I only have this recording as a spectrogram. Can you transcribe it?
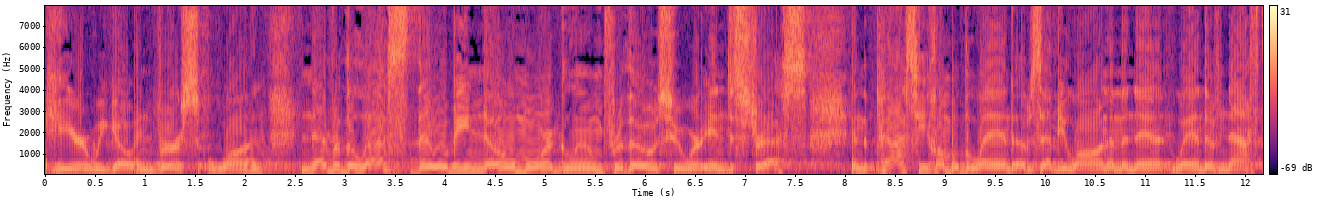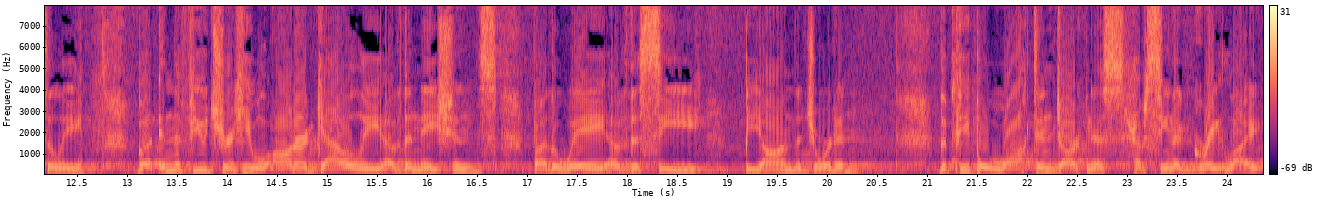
Here we go in verse 1. Nevertheless, there will be no more gloom for those who were in distress. In the past, he humbled the land of Zebulun and the land of Naphtali. But in the future, he will honor Galilee of the nations by the way of the sea beyond the Jordan. The people walked in darkness have seen a great light,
